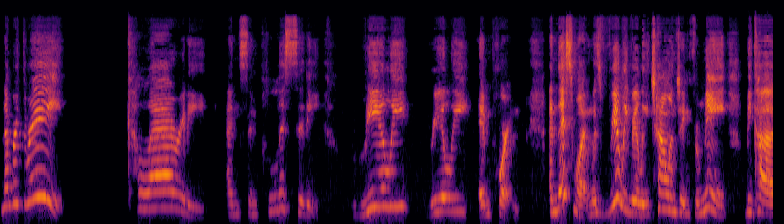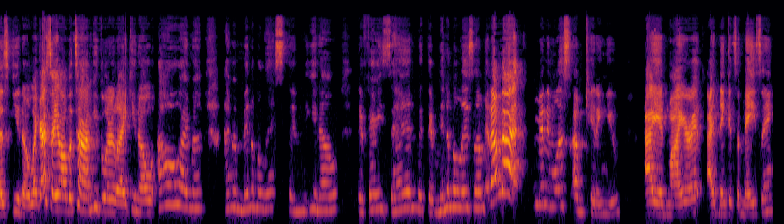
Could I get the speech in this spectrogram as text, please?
Number three, clarity and simplicity. Really, really important. And this one was really, really challenging for me because, you know, like I say all the time, people are like, you know, oh, I'm a I'm a minimalist and you know, they're very zen with their minimalism. And I'm not minimalist, I'm kidding you. I admire it. I think it's amazing.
